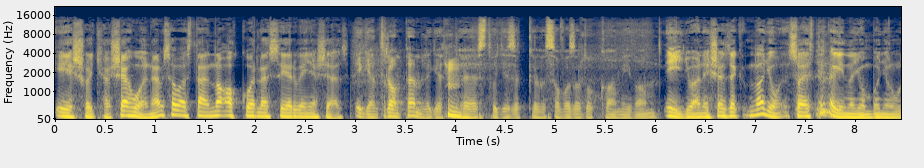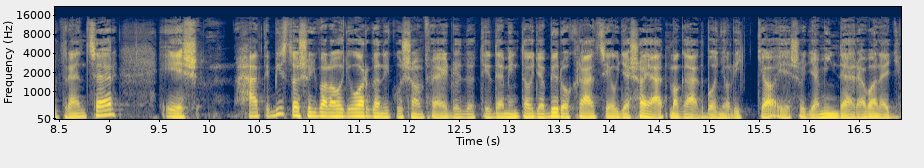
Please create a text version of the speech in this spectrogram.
és hogyha sehol nem szavaztál, na akkor lesz érvényes ez. Igen, Trump emlegette hmm. ezt, hogy ezekkel a szavazatokkal mi van. Így van, és ezek nagyon, szóval ez tényleg egy nagyon bonyolult rendszer, és hát biztos, hogy valahogy organikusan fejlődött ide, mint ahogy a bürokrácia ugye saját magát bonyolítja, és ugye mindenre van egy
